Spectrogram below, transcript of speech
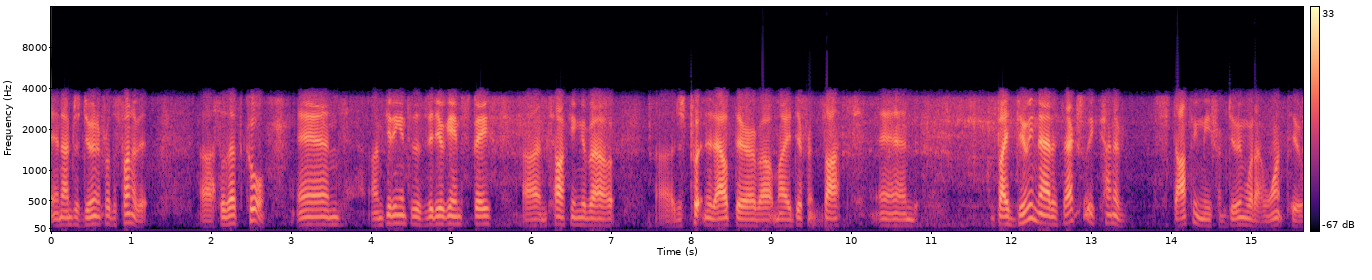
and I'm just doing it for the fun of it. Uh, so that's cool. And I'm getting into this video game space. Uh, I'm talking about uh, just putting it out there about my different thoughts, and by doing that, it's actually kind of stopping me from doing what I want to.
